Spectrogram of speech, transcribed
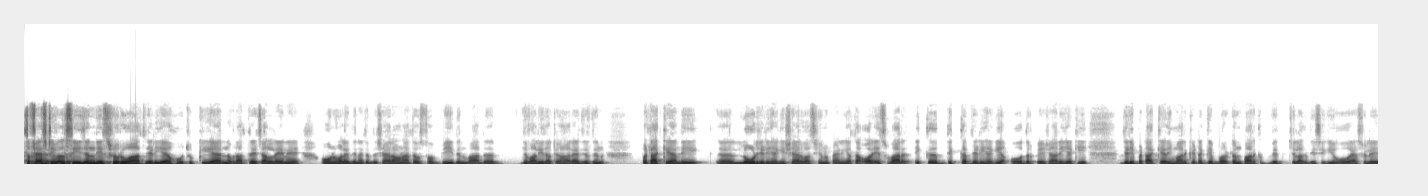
ਸੋ ਫੈਸਟੀਵਲ ਸੀਜ਼ਨ ਦੀ ਸ਼ੁਰੂਆਤ ਜਿਹੜੀ ਹੈ ਹੋ ਚੁੱਕੀ ਹੈ। ਨਵਰਾਤਰੇ ਚੱਲ ਰਹੇ ਨੇ। ਆਉਣ ਵਾਲੇ ਦਿਨਾਂ 'ਚ ਦੁਸ਼ਹਿਰਾ ਆਉਣਾ ਤੇ ਉਸ ਤੋਂ 20 ਦਿਨ ਬਾਅਦ ਦੀਵਾਲੀ ਦਾ ਤਿਉਹਾਰ ਹੈ, ਜਿਸ ਦਿਨ ਪਟਾਕਿਆਂ ਦੀ ਲੋੜ ਜਿਹੜੀ ਹੈਗੀ ਸ਼ਹਿਰ ਵਾਸੀਆਂ ਨੂੰ ਪੈਣੀ ਹੈ ਤਾਂ ਔਰ ਇਸ ਵਾਰ ਇੱਕ ਦਿੱਕਤ ਜਿਹੜੀ ਹੈਗੀ ਆ, ਉਹ ਦਰਪੇਸ਼ ਆ ਰਹੀ ਹੈ ਕਿ ਜਿਹੜੀ ਪਟਾਕਿਆਂ ਦੀ ਮਾਰਕੀਟ ਅੱਗੇ ਬਰਟਨ ਪਾਰਕ ਵਿੱਚ ਲੱਗਦੀ ਸੀਗੀ, ਉਹ ਇਸ ਵੇਲੇ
